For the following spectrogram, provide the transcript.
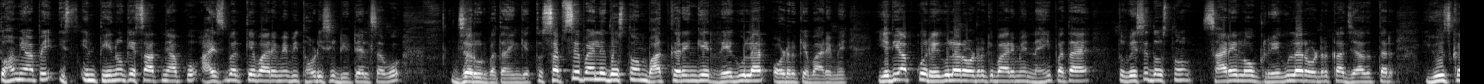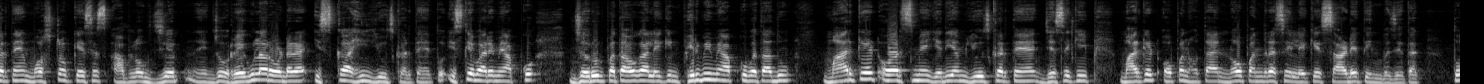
तो हम यहाँ पे इस, इन तीनों के साथ में आपको आइसबर्ग के बारे में भी थोड़ी सी डिटेल्स है वो ज़रूर बताएँगे। तो सबसे पहले दोस्तों हम बात करेंगे रेगुलर ऑर्डर के बारे में। यदि आपको रेगुलर ऑर्डर के बारे में नहीं पता है तो वैसे दोस्तों, सारे लोग रेगुलर ऑर्डर का ज़्यादातर यूज़ करते हैं। मोस्ट ऑफ़ केसेस आप लोग जो रेगुलर ऑर्डर है, इसका ही यूज़ करते हैं। तो इसके बारे में आपको ज़रूर पता होगा, लेकिन फिर भी मैं आपको बता दूँ मार्केट ऑर्स में यदि हम यूज़ करते हैं, जैसे कि मार्केट ओपन होता है नौ पंद्रह से लेके साढ़े तीन बजे तक तो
